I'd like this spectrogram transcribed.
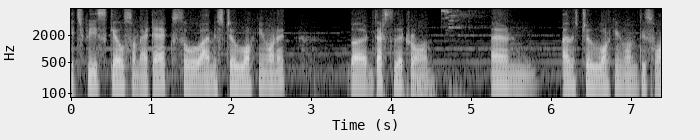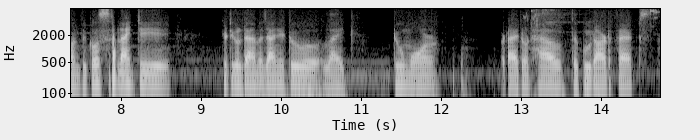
HP scales on attack so I'm still working on it. But that's later on. And I'm still working on this one because 90 critical damage I need to like do more. But I don't have the good artifacts.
